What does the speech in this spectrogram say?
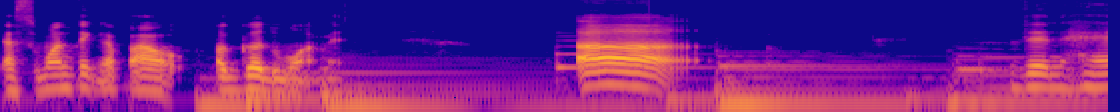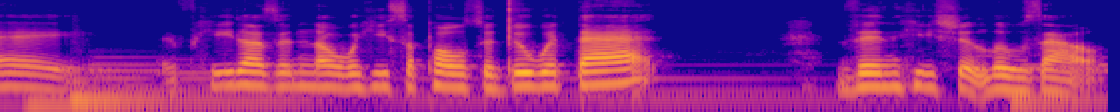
That's one thing about a good woman. Uh then hey if he doesn't know what he's supposed to do with that then he should lose out.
